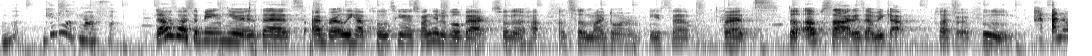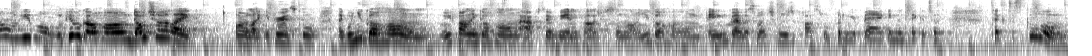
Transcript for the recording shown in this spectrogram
what? Get off my phone. The downside to being here is that I barely have clothes here, so I need to go back to the to my dorm ASAP. But the upside is that we got plethora of food. I know when people when people go home, don't y'all like or like if you're in school, like when you go home, when you finally go home after being in college for so long, you go home and you grab as much food as possible, put in your bag and then take it to take it to school.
